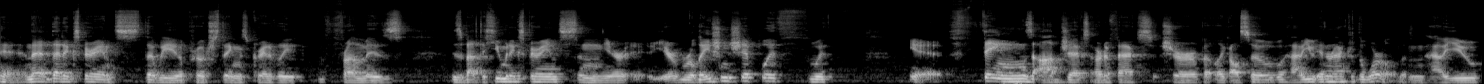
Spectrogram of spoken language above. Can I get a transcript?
Yeah, and that, that experience that we approach things creatively from is is about the human experience and your your relationship with with yeah, things, objects, artifacts, sure, but like also how you interact with the world and how you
